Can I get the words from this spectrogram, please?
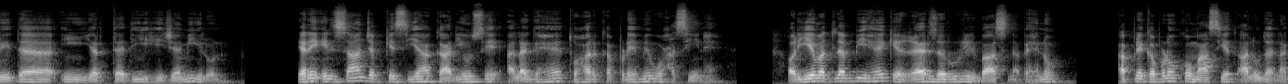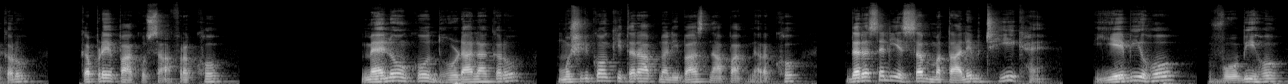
رداء يرتديه جمیل۔ یعنی انسان جبکہ سیاہ کاریوں سے الگ ہے، تو ہر کپڑے میں وہ حسین ہے۔ اور یہ مطلب بھی ہے کہ غیر ضروری لباس نہ پہنو، اپنے کپڑوں کو معصیت آلودہ نہ کرو۔ کپڑے پاک و صاف رکھو۔ میلوں کو دھو ڈالا کرو۔ مشرقوں کی طرح اپنا لباس ناپاک نہ رکھو۔ دراصل یہ سب مطالب ٹھیک ہیں۔ یہ بھی ہو، وہ بھی ہو،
